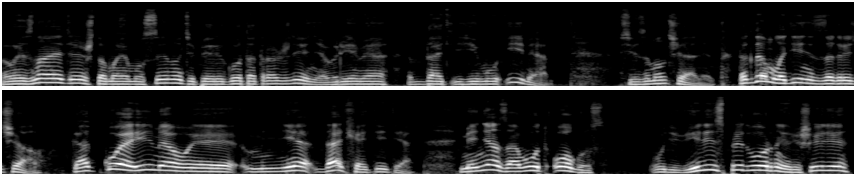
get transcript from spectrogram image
«Вы знаете, что моему сыну теперь год от рождения, время дать ему имя». Все замолчали. Тогда младенец закричал. «Какое имя вы мне дать хотите? Меня зовут Огус». Удивились придворные и решили,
